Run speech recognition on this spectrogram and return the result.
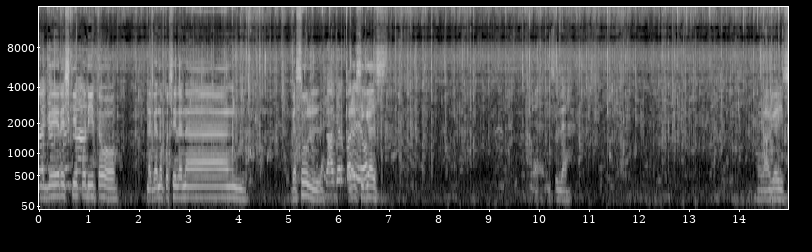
nagre-rescue po dito. oh. Nagano po sila ng gasol. Vlogger pa rin, oh. sila. Mga guys.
